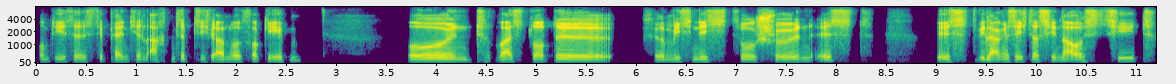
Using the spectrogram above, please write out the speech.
um diese Stipendien. 78 werden wohl vergeben. Und was dort äh, für mich nicht so schön ist, ist, wie lange sich das hinauszieht.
